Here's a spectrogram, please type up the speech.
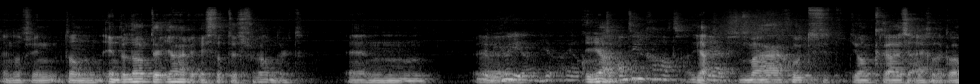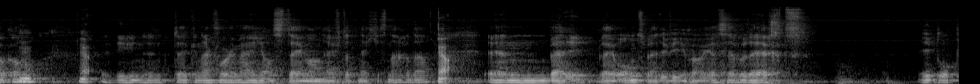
en dat vind, dan, in de loop der jaren is dat dus veranderd. En, hebben eh, jullie dan een heel, heel grote ja. hand in gehad. ja, Juist. maar goed, Jan Kruijs eigenlijk ook al. Hm, ja. Die een tekenaar voor mij, Jan Steeman, heeft dat netjes nagedaan. Ja. En bij, bij ons, bij de Wierojas, hebben we er echt hiphop,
